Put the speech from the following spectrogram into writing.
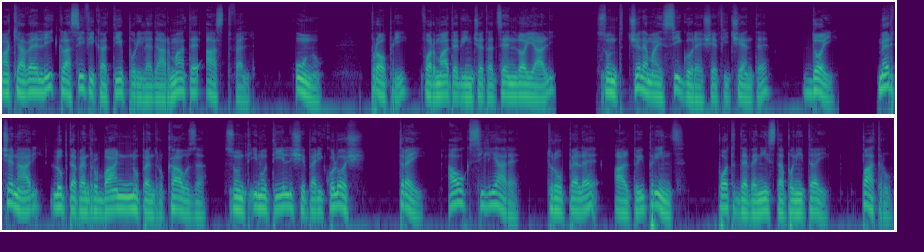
Machiavelli clasifică tipurile de armate astfel. 1. Proprii, formate din cetățeni loiali, sunt cele mai sigure și eficiente. 2. Mercenari luptă pentru bani, nu pentru cauză. Sunt inutili și periculoși. 3. Auxiliare, trupele altui prinț. Pot deveni stăpânii tăi. 4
